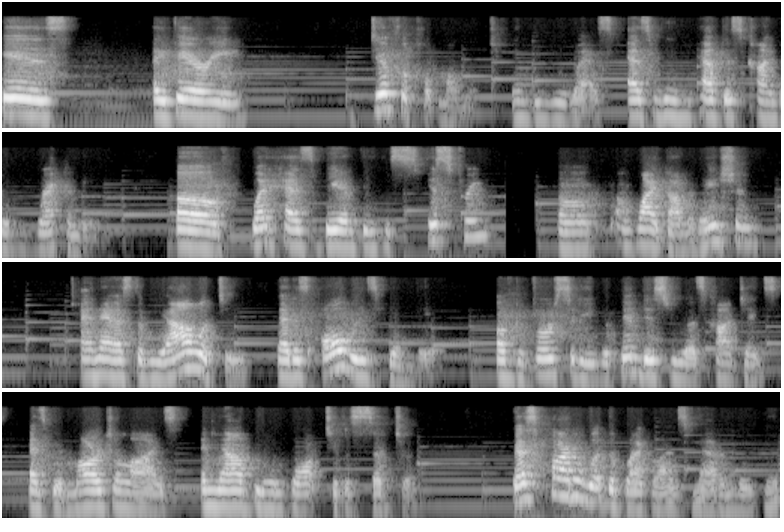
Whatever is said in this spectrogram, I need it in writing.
is a very difficult moment in the US as we have this kind of reckoning of what has been the history of, of white domination and as the reality that has always been there of diversity within this US context has been marginalized and now being brought to the center. That's part of what the Black Lives Matter movement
